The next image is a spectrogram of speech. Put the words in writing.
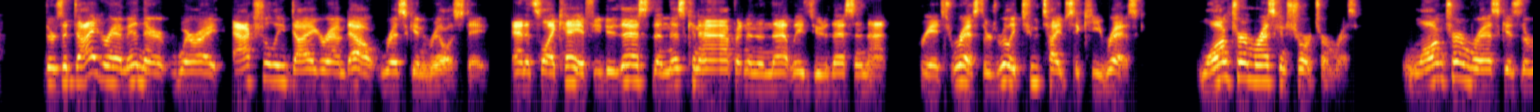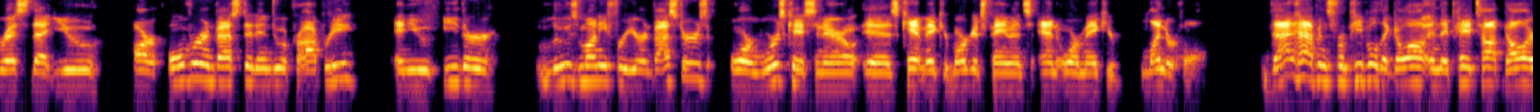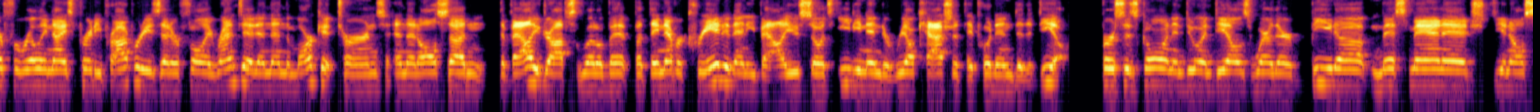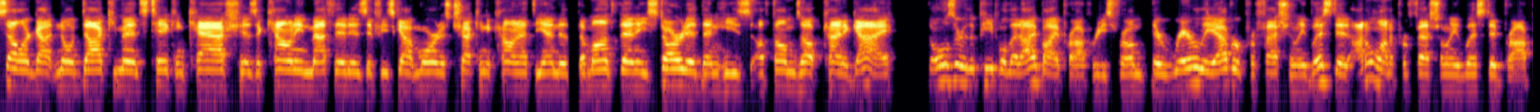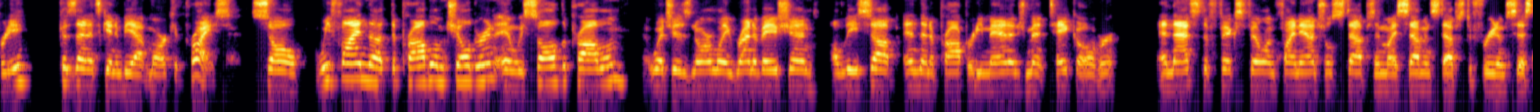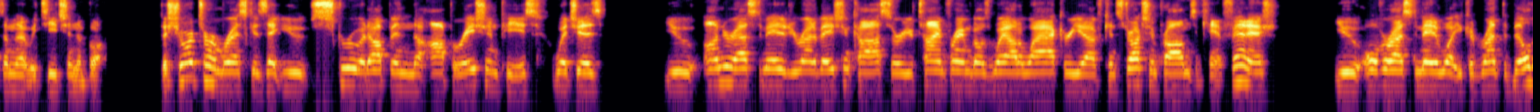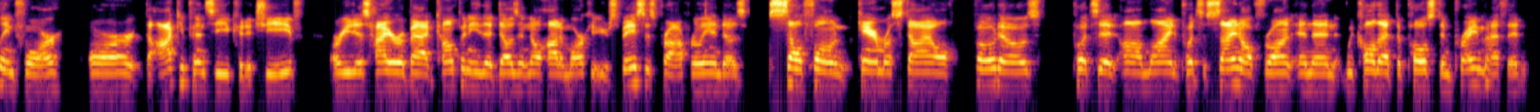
there's a diagram in there where i actually diagrammed out risk in real estate and it's like, hey, if you do this, then this can happen. And then that leads you to this, and that creates risk. There's really two types of key risk long term risk and short term risk. Long term risk is the risk that you are over invested into a property and you either lose money for your investors or worst case scenario is can't make your mortgage payments and or make your lender whole that happens from people that go out and they pay top dollar for really nice pretty properties that are fully rented and then the market turns and then all of a sudden the value drops a little bit but they never created any value so it's eating into real cash that they put into the deal versus going and doing deals where they're beat up mismanaged you know seller got no documents taking cash. His accounting method is if he's got more in his checking account at the end of the month than he started then he's a thumbs up kind of guy those are the people that I buy properties from. They're rarely ever professionally listed. I don't want a professionally listed property because then it's going to be at market price. So we find the, the problem children and we solve the problem, which is normally renovation, a lease up, and then a property management takeover. And that's the fix, fill, and financial steps in my seven steps to freedom system that we teach in the book. The short term risk is that you screw it up in the operation piece, which is you underestimated your renovation costs or your time frame goes way out of whack or you have construction problems and can't finish you overestimated what you could rent the building for or the occupancy you could achieve or you just hire a bad company that doesn't know how to market your spaces properly and does cell phone camera style photos puts it online puts a sign out front and then we call that the post and pray method.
